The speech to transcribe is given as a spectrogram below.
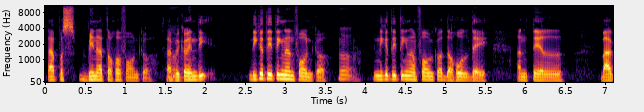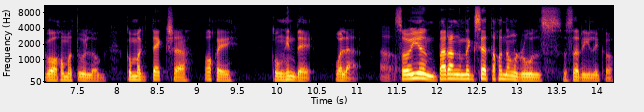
Tapos binato ko phone ko. Sabi ko, hindi, hindi ko titingnan phone ko. Mm. Hindi ko titingnan phone ko the whole day until bago ako matulog. Kung mag-text siya, okay. Kung hindi, wala. So yun, parang nag-set ako ng rules sa sarili ko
